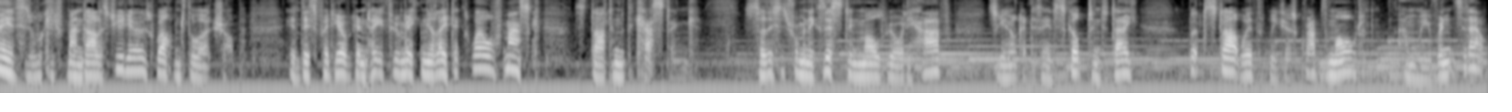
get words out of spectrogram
Hey, this is Wookie from Mandala Studios. Welcome to the workshop. In this video we're going to take you through making a latex werewolf mask, starting with the casting. So this is from an existing mould we already have, so you're not going to see any sculpting today, but to start with we just grab the mould and we rinse it out.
